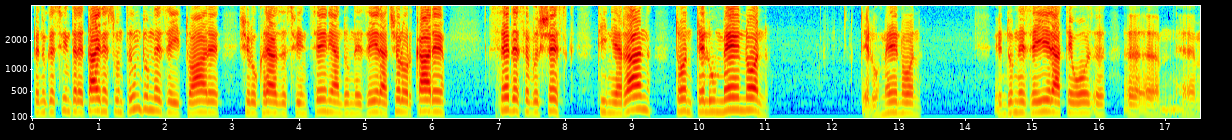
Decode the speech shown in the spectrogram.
pentru că Sfintele Taine sunt îndumnezeitoare și lucrează Sfințenia în Dumnezeirea celor care se desăvârșesc. Tineran ton telumenon, telumenon, în Dumnezeirea teo, uh, uh, uh,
